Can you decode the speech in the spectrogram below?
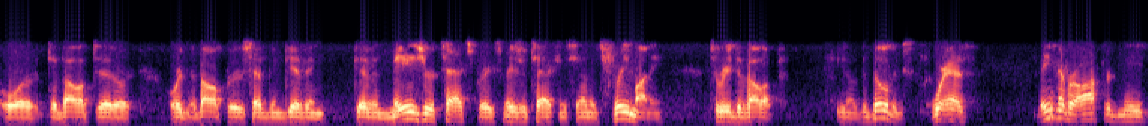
or developed it, or or developers have been giving given major tax breaks, major tax incentives, free money to redevelop, you know, the buildings. Whereas they never offered me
